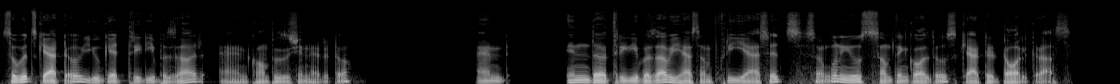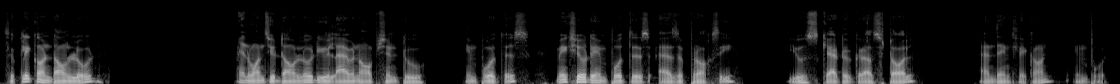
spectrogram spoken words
So with Skatter, you get 3D Bazaar and Composition Editor. And in the 3D Bazaar, we have some free assets. So I'm going to use something called the Skatter Tall Grass. So click on download. And once you download, you will have an option to import this. Make sure to import this as a proxy use Skatter grass tall and then click on import.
